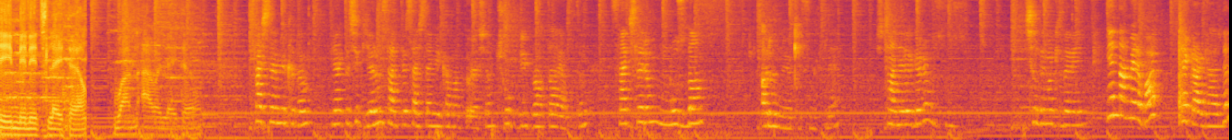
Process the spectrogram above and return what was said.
20 minutes later. One hour later. Saçlarımı yıkadım. Yaklaşık yarım saattir saçlarımı yıkamakla uğraşıyorum. Çok büyük bir hata yaptım. Saçlarım muzdan arınmıyor kesinlikle. Şu taneleri görüyor musunuz? Çıldırmak üzereyim. Yeniden merhaba. Tekrar geldim.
